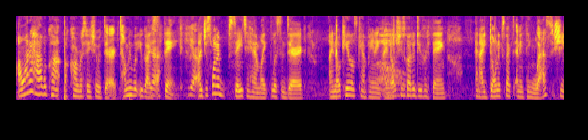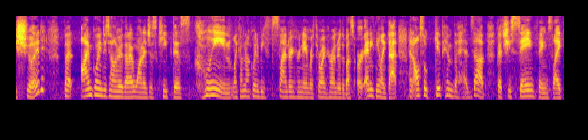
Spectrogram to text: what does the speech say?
I want to have a, con- a conversation with Derek. Tell me what you guys Yeah. think. Yeah. I just want to say to him like, listen, Derek, I know Kaela's campaigning. I know she's oh. got to do her thing. And I don't expect anything less. She should, but I'm going to tell her that I want to just keep this clean. Like I'm not going to be slandering her name or throwing her under the bus or anything like that. And also give him the heads up that she's saying things like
